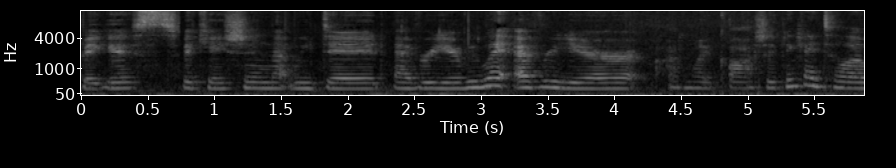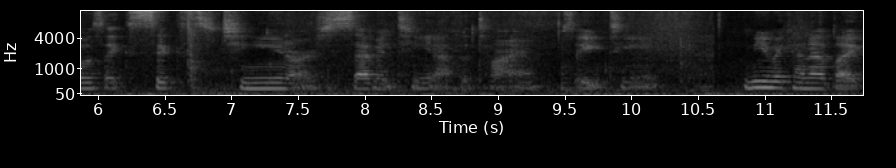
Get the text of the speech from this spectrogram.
biggest vacation that we did every year. We went every year. Oh my gosh, I think until I was like 16 or 17 at the time. I was 18. Me and McKenna like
